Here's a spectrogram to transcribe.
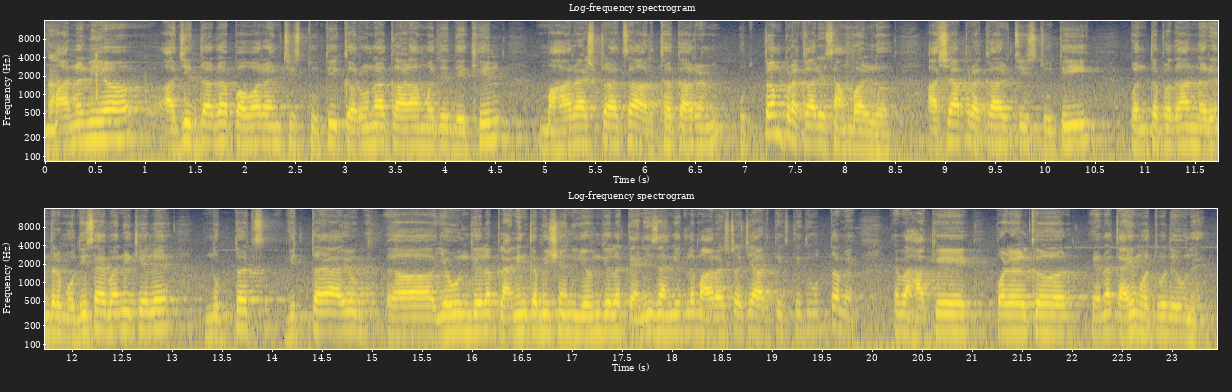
माननीय अजितदादा पवारांची स्तुती करोना काळामध्ये देखील महाराष्ट्राचं अर्थकारण उत्तम प्रकारे सांभाळलं. अशा प्रकारची स्तुती पंतप्रधान नरेंद्र मोदी साहेबांनी केले. नुकतंच वित्त आयोग येऊन गेलं प्लॅनिंग कमिशन येऊन गेलं त्यांनी सांगितलं महाराष्ट्राची आर्थिक स्थिती उत्तम आहे. त्यामुळे हाके पडळकर यांना काही महत्त्व देऊ नये.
